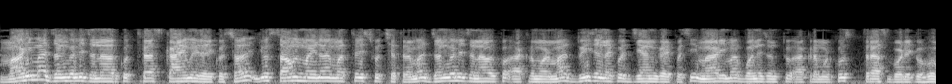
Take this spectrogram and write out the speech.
माडीमा जंगली जनावरको त्रास कायमै रहेको छ। यो साउन महिनामा मात्रै सो क्षेत्रमा जंगली जनावरको आक्रमणमा दुईजनाको ज्यान गएपछि माडीमा वन्यजन्तु आक्रमणको त्रास बढ़ेको हो।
